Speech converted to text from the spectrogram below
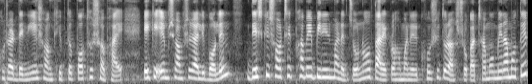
ভোটারদের নিয়ে সংক্ষিপ্ত পথসভায় এ কে এম শমশের আলী বলেন, দেশকে সঠিকভাবে বিনির্মাণের জন্য তারেক রহমানের ঘোষিত রাষ্ট্রকাঠামো মেরামতের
